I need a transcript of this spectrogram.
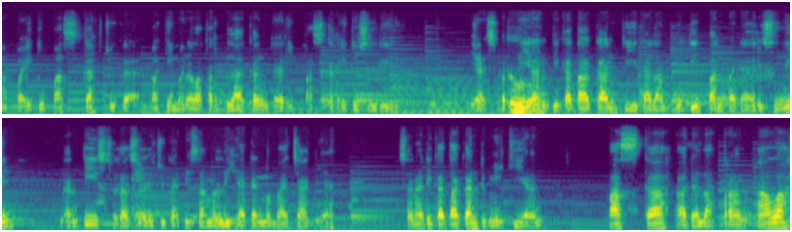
apa itu Paskah juga, bagaimana latar belakang dari Paskah itu sendiri. Ya, seperti Tuh. yang dikatakan di dalam kutipan pada hari Senin, nanti saudara-saudari juga bisa melihat dan membacanya. Di sana dikatakan demikian, Paskah adalah terang Allah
